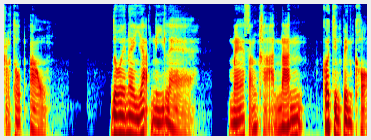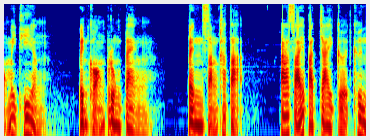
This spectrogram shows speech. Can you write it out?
กระทบเอา โดยในยะนี้แหลแม้สังขารนั้น ก็จึงเป็นของไม่เที่ยง เป็นของปรุงแต่ง เป็นสังคตะ อาศัยปัจจัยเกิดขึ้น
